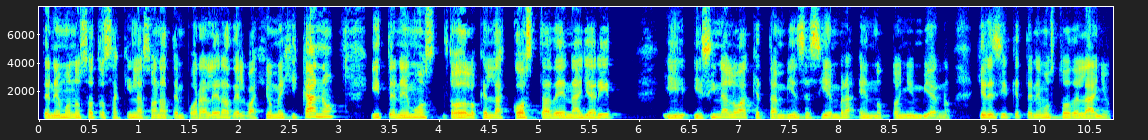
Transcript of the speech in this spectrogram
tenemos nosotros aquí en la zona temporalera del Bajío Mexicano y tenemos todo lo que es la costa de Nayarit y, Sinaloa, que también se siembra en otoño-invierno. Quiere decir que tenemos todo el año.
